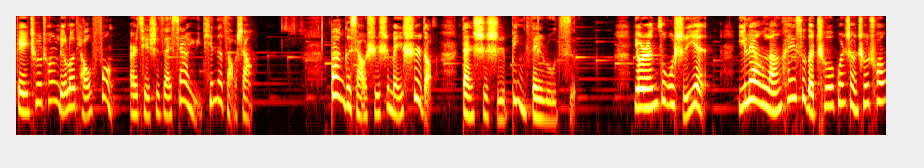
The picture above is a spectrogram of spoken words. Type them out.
给车窗留了条缝，而且是在下雨天的早上，半个小时是没事的。但事实并非如此。有人做过实验。一辆蓝黑色的车关上车窗，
